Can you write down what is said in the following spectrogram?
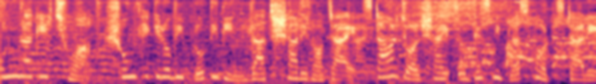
অনুরাগের ছোঁয়া সোম থেকে রবি প্রতিদিন রাত সাড়ে নটায় স্টার জলসায় ও ডিসনি প্লাস হটস্টারে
